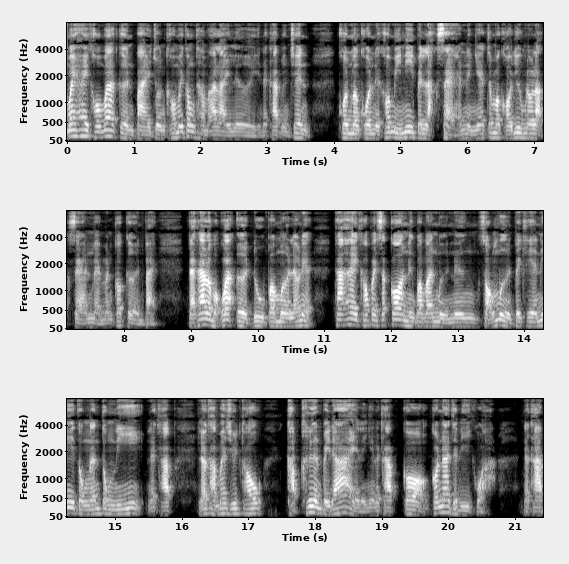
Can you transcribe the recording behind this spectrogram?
ไม่ให้เขามากเกินไปจนเขาไม่ต้องทำอะไรเลยนะครับ อย่างเช่น คนบางคนเนี่ยเขามีหนี้เป็นหลักแสนอย่างเงี้ยจะมาขอยืมเราหลักแสนแหมมันก็เกินไป แต่ถ้าเราบอกว่าเออดูประเมินแล้วเนี่ย ถ้าให้เขาไปสักก้อนหนึ่งประมาณหมื่นหนึ่งสองหมื่นไปเคลียร์หนี้ตรงนั้นตรงนี้นะครับ แล้วทำให้ชีวิตเขาขับเคลื่อนไปได้อะไรเงี้ยนะครับ ก็ก็น่าจะดีกว่านะครับ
